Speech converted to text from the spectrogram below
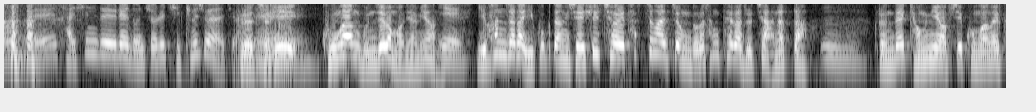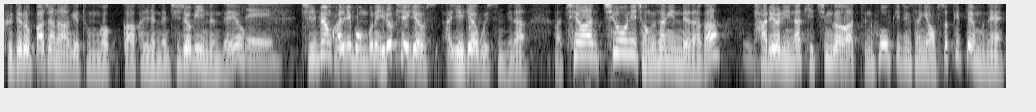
네. 자신들의 논 논조를 지켜줘야죠. 그렇죠. 예. 이 공항 문제가 뭐냐면 예. 이 환자가 입국 당시에 휠체어에 탑승할 정도로 상태가 좋지 않았다. 음. 그런데 격리 없이 공항을 그대로 빠져나가게 둔 것과 관련된 지적이 있는데요. 네. 질병관리본부는 이렇게 얘기하고, 얘기하고 있습니다. 아, 체온, 체온이 정상인데다가 음. 발열이나 기침과 같은 호흡기 증상이 없었기 때문에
